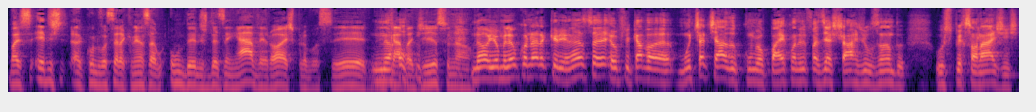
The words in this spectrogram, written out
Mas eles, eh, quando você era criança, um deles desenhava heróis pra você? Brincava disso? Não. Não, e eu me lembro quando eu era criança, eu ficava muito chateado com meu pai quando ele fazia charge usando os personagens.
